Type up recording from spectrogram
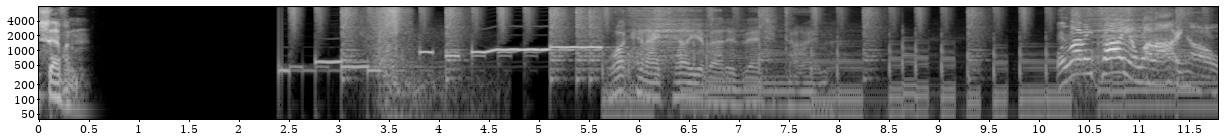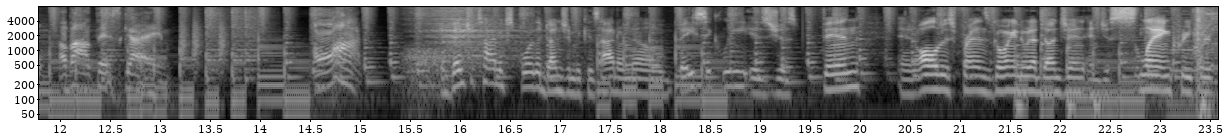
7. What can I tell you about Adventure Time? Well, let me tell you what I know about this game. A lot. Adventure Time Explore the Dungeon because I don't know, basically is just Finn and all of his friends going into a dungeon and just slaying creatures.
